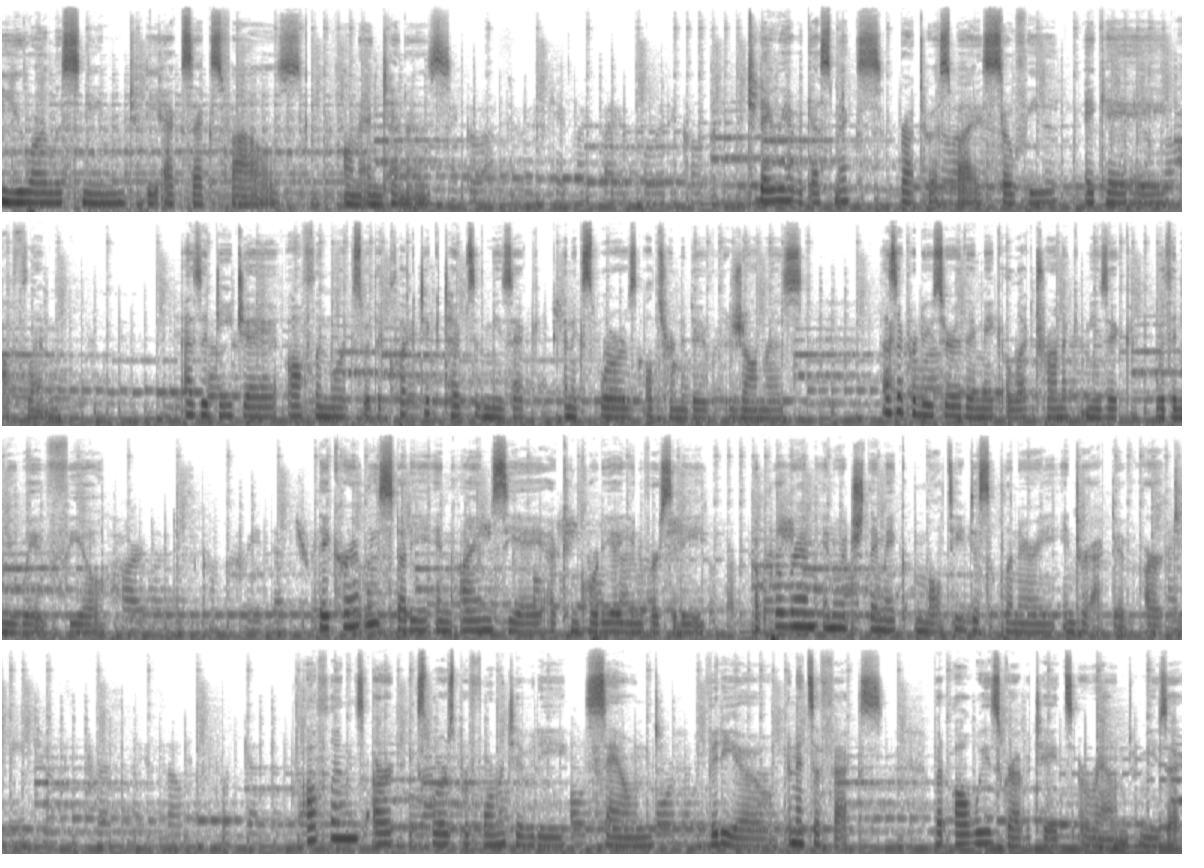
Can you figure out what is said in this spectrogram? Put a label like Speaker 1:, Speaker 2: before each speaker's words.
Speaker 1: You are listening to the XX Files on antennas. Today we have a guest mix brought to us by Sophie, aka OFLYM. As a DJ, OFLYM works with eclectic types of music and explores alternative genres. As a producer, they make electronic music with a new wave feel. They currently study in IMCA at Concordia University, a program in which they make multidisciplinary interactive art. OFLYM's art explores performativity, sound, video, and its effects, but always gravitates around music.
